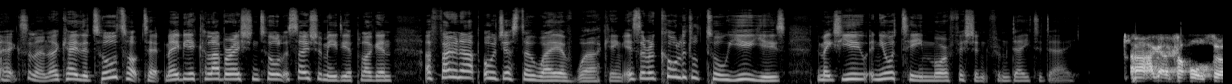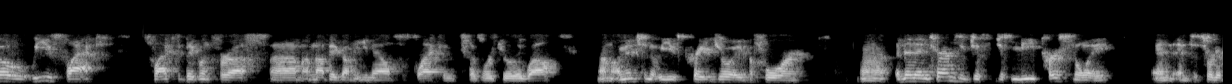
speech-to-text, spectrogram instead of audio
Excellent. Okay, the tool top tip maybe a collaboration tool, a social media plugin, a phone app, or just a way of working. Is there a cool little tool you use that makes you and your team more efficient from day to day? Uh, I got a couple. So we use Slack. Slack's a big one for us. Um, I'm not big on email, so Slack has, has worked really well. Um, I mentioned that we use CrateJoy before. Uh, and then in terms of just, just me personally, and, and to sort of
